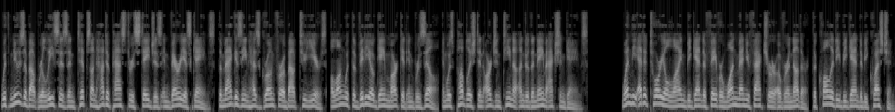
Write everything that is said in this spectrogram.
With news about releases and tips on how to pass through stages in various games, the magazine has grown for about two years, along with the video game market in Brazil, and was published in Argentina under the name Action Games. When the editorial line began to favor one manufacturer over another, the quality began to be questioned.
